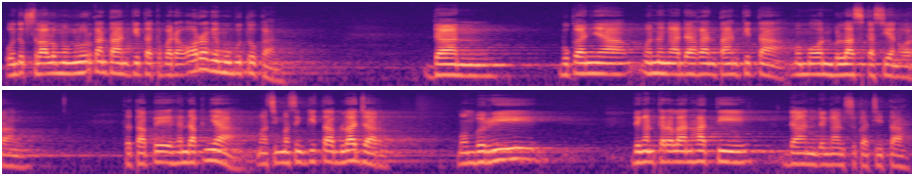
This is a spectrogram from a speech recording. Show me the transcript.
untuk selalu mengulurkan tangan kita kepada orang yang membutuhkan dan bukannya menengadahkan tangan kita memohon belas kasihan orang tetapi hendaknya masing-masing kita belajar memberi dengan kerelaan hati dan dengan sukacita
